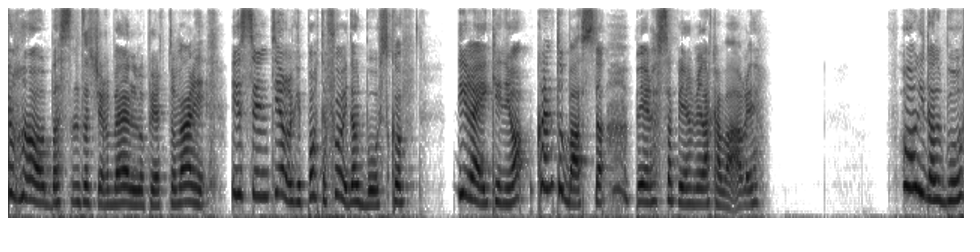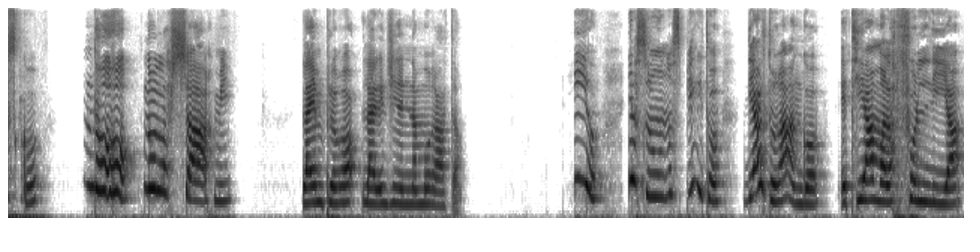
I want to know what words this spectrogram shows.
ho abbastanza cervello per trovare il sentiero che porta fuori dal bosco. Direi che ne ho quanto basta per sapermela cavare. Fuori dal bosco? No, non lasciarmi! La implorò la regina innamorata. Io, io sono uno spirito di alto rango e ti amo alla follia.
